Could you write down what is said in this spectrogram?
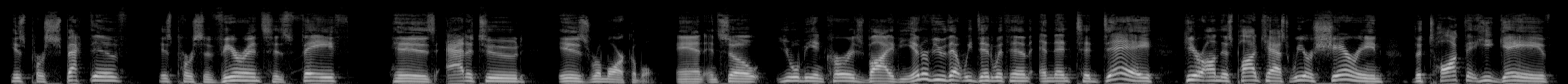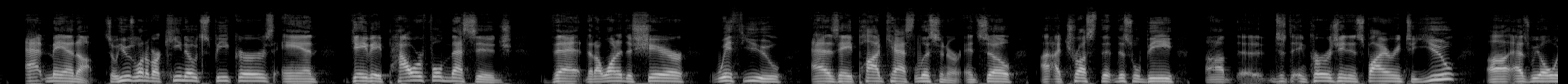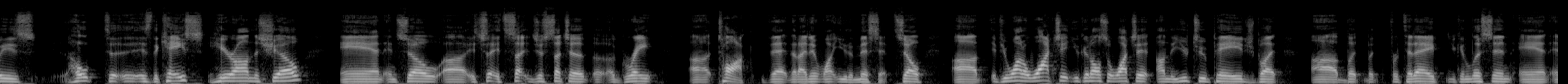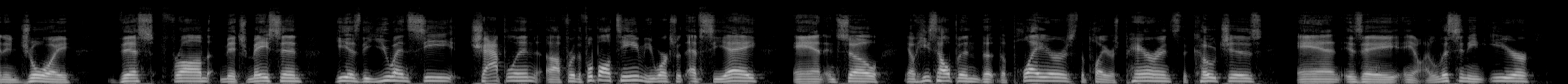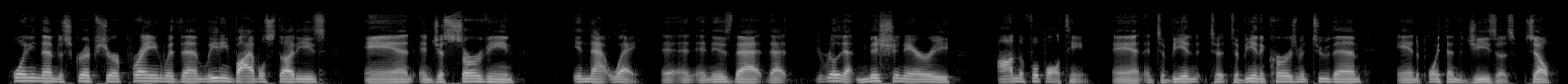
his perspective, his perseverance, his faith, his attitude is remarkable. And and so you will be encouraged by the interview that we did with him. And then today, here on this podcast, we are sharing the talk that he gave at Man Up. So he was one of our keynote speakers and gave a powerful message that that I wanted to share with you as a podcast listener. And so I, I trust that this will be uh, just encouraging, inspiring to you, uh, as we always hope to, is the case here on the show. And and so uh, it's it's just such a, a great uh, talk that that I didn't want you to miss it. So uh, if you want to watch it, you can also watch it on the YouTube page. But uh, but but for today, you can listen and and enjoy this from Mitch Mason. He is the UNC chaplain uh, for the football team. He works with FCA, and and so you know he's helping the the players, the players' parents, the coaches, and is a you know a listening ear, pointing them to Scripture, praying with them, leading Bible studies, and and just serving in that way. And and is that that really that missionary on the football team, and and to be in, to to be an encouragement to them and to point them to Jesus. So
